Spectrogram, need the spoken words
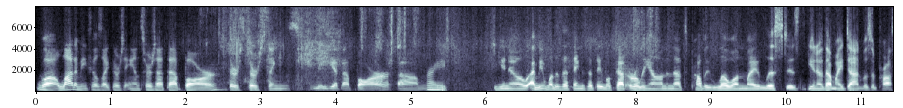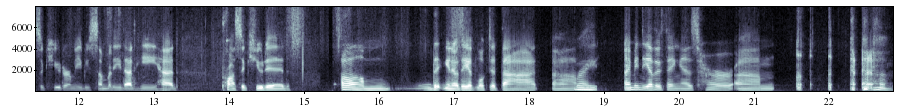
well, a lot of me feels like there's answers at that bar. There's there's things maybe at that bar. Um, right. you know i mean one of the things that they looked at early on and that's probably low on my list is you know that my dad was a prosecutor maybe somebody that he had prosecuted um that you know they had looked at that um right. i mean the other thing is her um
